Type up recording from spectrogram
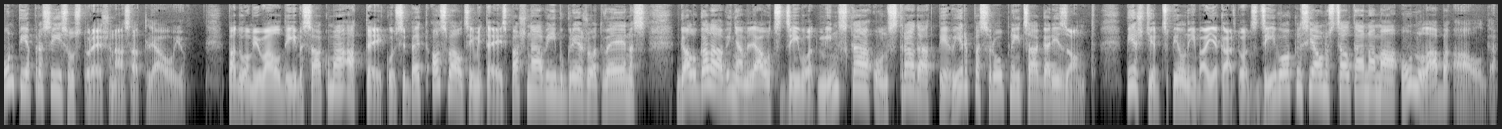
un pieprasījis uzturēšanās atļauju. Padomju valdība sākumā atteikusi, bet Osvalds imitējis pašnāvību, griežot vēnas, galu galā viņam ļauts dzīvot Minskā un strādāt pie virpas rūpnīcā Garizont, piešķirts pilnībā iekārtots dzīvoklis jaunus celtā namā un laba alga.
